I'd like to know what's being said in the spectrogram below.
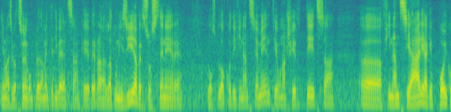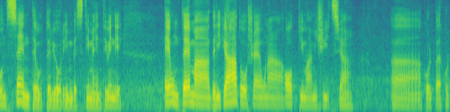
in una situazione completamente diversa anche per la Tunisia per sostenere lo sblocco dei finanziamenti e una certezza eh, finanziaria che poi consente ulteriori investimenti. Quindi è un tema delicato, c'è una ottima amicizia eh, col, col,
